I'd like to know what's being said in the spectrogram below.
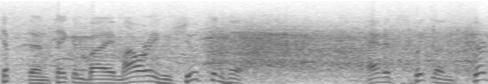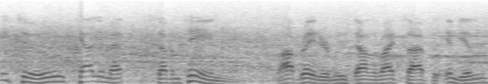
Tipped and taken by Maury who shoots and hits. And it's Wheatland 32, Calumet 17. Bob Rader moves down the right side for the Indians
